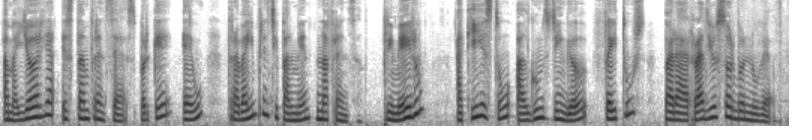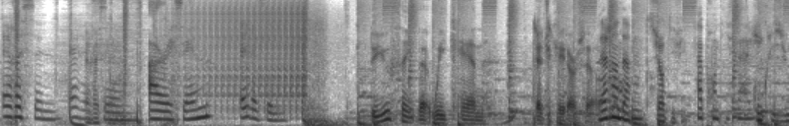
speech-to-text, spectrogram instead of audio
A maioria está em francês, porque eu trabalho principalmente na França. Primeiro, aqui estão alguns jingles feitos para a Rádio Sorbonne Nouvelle. RSN. RSN. RSN. RSN. Do you think that we can educate ourselves? L'agenda, Scientifique. Apprentissage. Conclusion,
